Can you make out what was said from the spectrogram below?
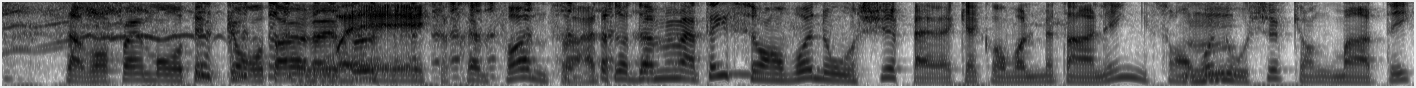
ça va faire monter le compteur un peu. Ouais, ce serait le fun, ça. En tout cas, demain matin, si on voit nos chiffres, euh, quand on va le mettre en ligne, si on voit Mhm. nos chiffres qui ont augmenté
